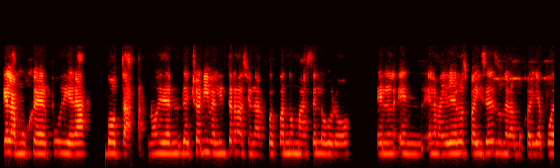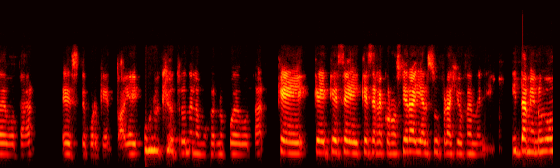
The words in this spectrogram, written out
que la mujer pudiera votar, ¿no? Y de, hecho a nivel internacional fue cuando más se logró en, en, en, la mayoría de los países donde la mujer ya puede votar, este, porque todavía hay uno que otro donde la mujer no puede votar, que, que, que, se, que se reconociera ya el sufragio femenino. Y también hubo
